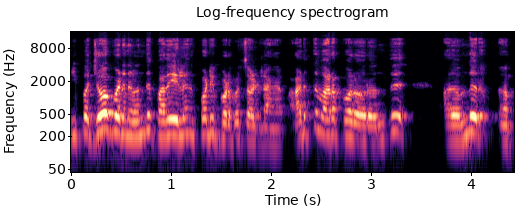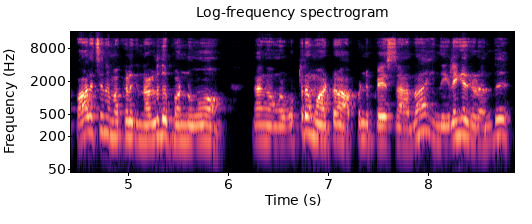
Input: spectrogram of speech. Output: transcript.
இப்ப ஜோ பைடன் வந்து பதவியில இருந்து போட்டி போட சொல்லிட்டாங்க. அடுத்து வரப்போறவர் வந்து அதை வந்து பாலஸ்தீன மக்களுக்கு நல்லது பண்ணுவோம் நாங்க அவங்களை விட்டுற மாட்டோம் அப்படின்னு பேசினாதான் இந்த இளைஞர்கள் வந்து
